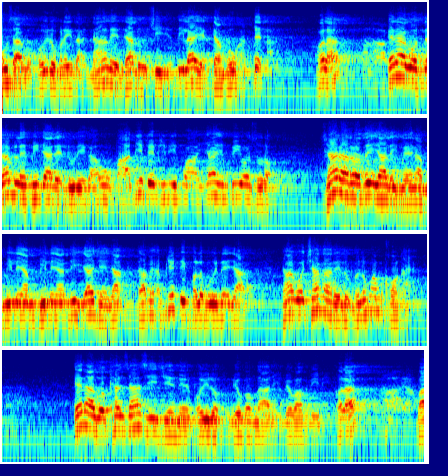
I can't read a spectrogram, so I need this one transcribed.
ဥစ္စာကိုဘုန်းကြီးတို့ပြိဿနားလေတတ်လို့ရှိရင်သီလရဲ့တန်ဖိုးဟာတက်လာဟုတ်လားအဲ့ဒါကိုနမ်းမလည်မိကြတဲ့လူတွေကဟိုဘာပြစ်ပဲဖြစ်ဖြစ်ကွာရရင်ပြီးရောဆိုတော့ရတာတော့သိရလိမ့်မယ်ကမီလီယံဘီလီယံထိရချင်ရမယ်ဒါပေမဲ့အပြစ်တွေဘလပွေနဲ့ရတာဒါကိုချမ်းသာတယ်လို့ဘယ်လိုမှမခေါ်နိုင် အဲ့ဒါကိုခံစားစီခြင်းနဲ့ဘုန်းကြီးတို့မျိုးကောင်းသားတွေမျိုးကောင်းသမီးတွေဟုတ်လားဘာ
